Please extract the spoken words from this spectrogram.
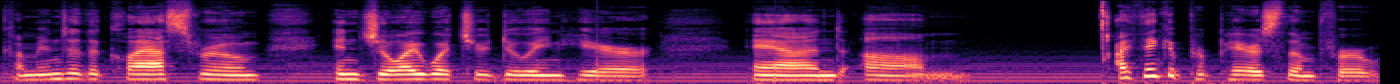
Come into the classroom, enjoy what you're doing here, and um, I think it prepares them for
